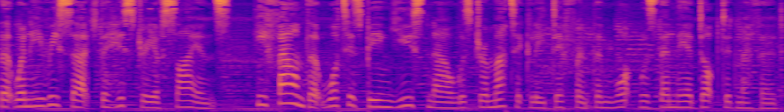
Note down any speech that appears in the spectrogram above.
that when he researched the history of science, he found that what is being used now was dramatically different than what was then the adopted method.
